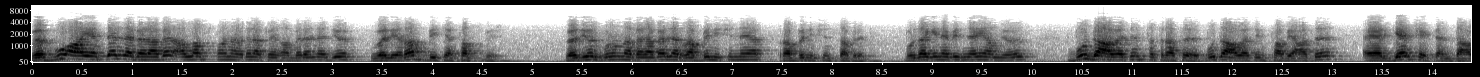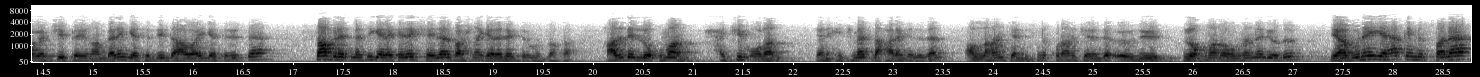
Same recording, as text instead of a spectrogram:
Ve bu ayetlerle beraber Allah subhanahu teala peygambere ne diyor? Ve li rabbike fasbir. Ve diyor bununla beraber de Rabbin için ne yap? Rabbin için sabret. Burada yine biz neyi anlıyoruz? Bu davetin fıtratı, bu davetin tabiatı eğer gerçekten davetçi peygamberin getirdiği davayı getirirse sabretmesi gerekecek şeyler başına gelecektir mutlaka. Hazreti Lokman hakim olan yani hikmetle hareket eden Allah'ın kendisini Kur'an-ı Kerim'de övdüğü Lokman oğluna ne diyordu? Ya buneyye akimis salah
